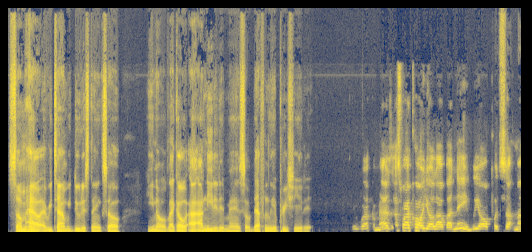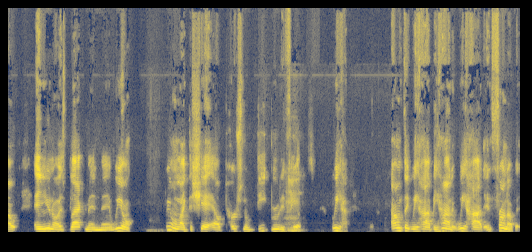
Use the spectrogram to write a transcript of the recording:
somehow every time we do this thing. So, you know, like oh, I, I needed it, man. So definitely appreciate it. Welcome. That's why I call y'all out by name. We all put something out, and you know, as black men, man, we don't we don't like to share our personal, deep rooted mm. feelings. We, I don't think we hide behind it. We hide in front of it.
